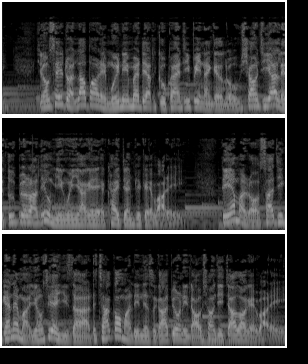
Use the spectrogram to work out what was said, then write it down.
ရုံစစ်အတွက်လှပတဲ့မွေးနေ့မက်တရားတစ်ခုဖန်တီးပေးနိုင်ခဲ့သလိုရှောင်းကြီးကလည်းသူပြောတာလေးကိုမြင်ခွင့်ရခဲ့တဲ့အခိုက်အတန့်ဖြစ်ခဲ့ပါတယ် တရက်မှာတော့စာကြည့်ကန်းထဲမှာရုံစစ်ရဲ့ရည်စားကတခြားကောက်မလေးနဲ့စကားပြောနေတာကိုရှောင်းကြည့်ကြားသွားခဲ့ပါတယ်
